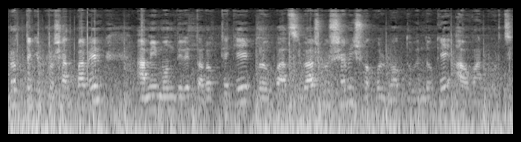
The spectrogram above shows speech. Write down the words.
প্রত্যেকে প্রসাদ পাবেন। আমি মন্দিরের তরফ থেকে প্রভুপাত শ্রীবাস গোস্বামী সকল ভক্তবৃন্দকে আহ্বান করছি।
